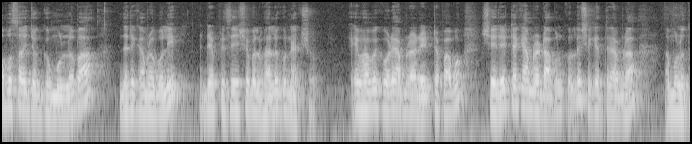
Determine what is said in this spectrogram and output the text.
অবসরযোগ্য মূল্য বা যেটাকে আমরা বলি ডেপ্রিসিয়েবল ভ্যালু গুণ একশো। এভাবে করে আমরা রেটটা পাবো। সেই রেটটাকে আমরা ডাবল করলে সেক্ষেত্রে আমরা মূলত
